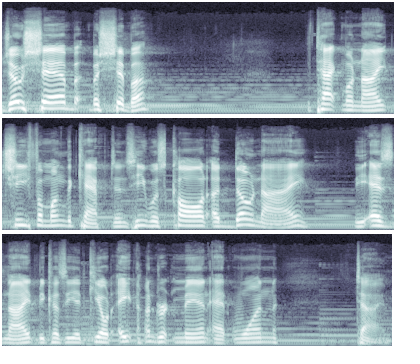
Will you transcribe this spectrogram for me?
Josheb Bathsheba, the Tachmonite, chief among the captains, he was called Adino, the Eznite, because he had killed 800 men at one time.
